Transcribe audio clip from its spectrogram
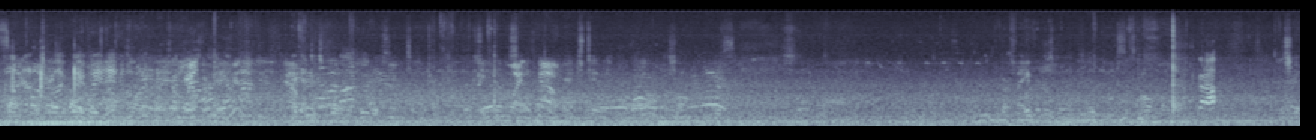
funny, when it gets that cold, is not got these portable heaters, so I'm trying to keep those next to it. It's- Her favorite is when it hits. It's always. Good up. She can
